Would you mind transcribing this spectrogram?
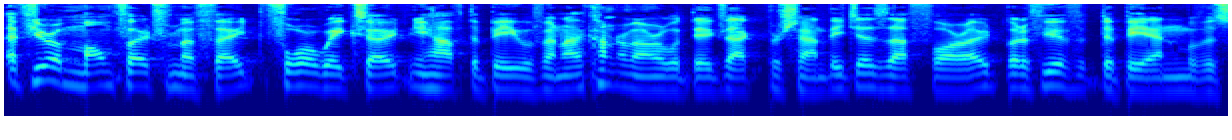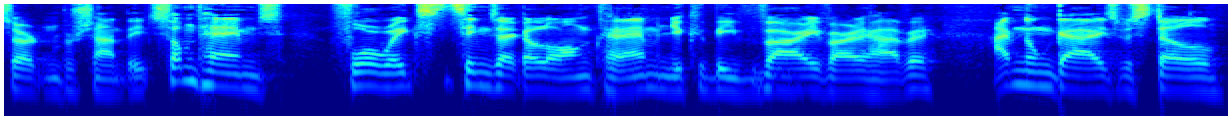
if you're a month out from a fight, four weeks out, and you have to be within, I can't remember what the exact percentage is that far out, but if you have to be in with a certain percentage, sometimes four weeks seems like a long time and you could be very, very heavy. I've known guys with still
